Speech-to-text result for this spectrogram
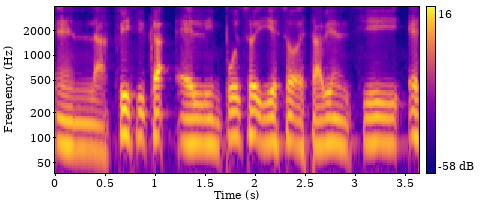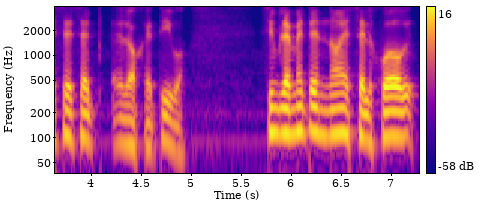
en la física el impulso y eso está bien. Si ese es el, el objetivo. Simplemente no es el juego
